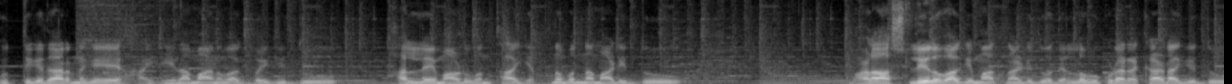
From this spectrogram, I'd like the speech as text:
ಗುತ್ತಿಗೆದಾರನಿಗೆ ಹೀನಮಾನವಾಗಿ ಬೈದಿದ್ದು ಹಲ್ಲೆ ಮಾಡುವಂಥ ಯತ್ನವನ್ನು ಮಾಡಿದ್ದು, ಬಹಳ ಅಶ್ಲೀಲವಾಗಿ ಮಾತನಾಡಿದ್ದು, ಅದೆಲ್ಲವೂ ಕೂಡ ರೆಕಾರ್ಡ್ ಆಗಿದ್ದು,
